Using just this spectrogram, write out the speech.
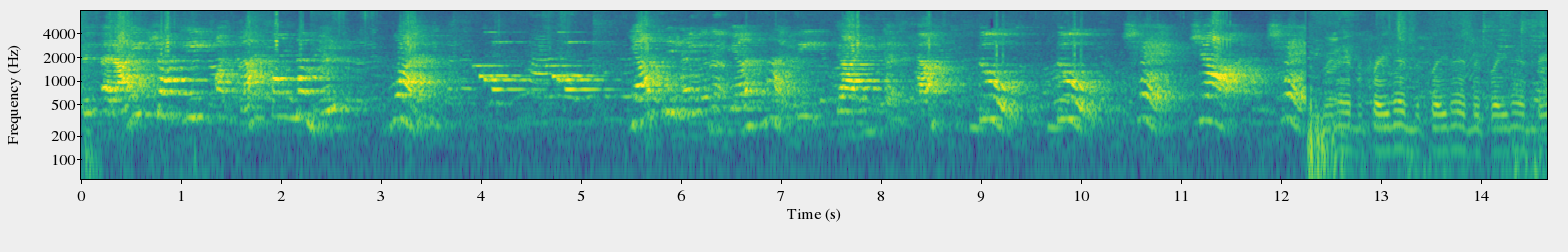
will arrive shortly on platform number 2. Train വരുന്നു ട്രെയിൻ വരുന്നു ട്രെയിൻ വരുന്നു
